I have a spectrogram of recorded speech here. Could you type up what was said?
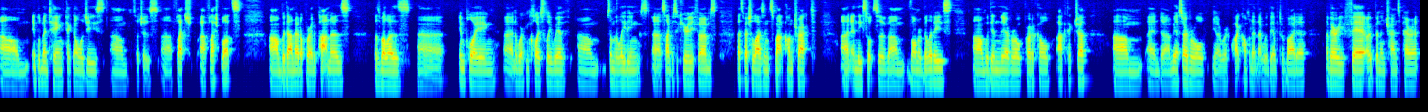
um, implementing technologies such as uh, flash uh, flashbots with our node operator partners, as well as uh, employing uh, and working closely with um, some of the leading uh, cybersecurity firms that specialize in smart contract uh, and these sorts of um, vulnerabilities uh, within the overall protocol architecture. Um, and um, yes, overall, you know, we're quite confident that we'll be able to provide a, a very fair, open, and transparent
